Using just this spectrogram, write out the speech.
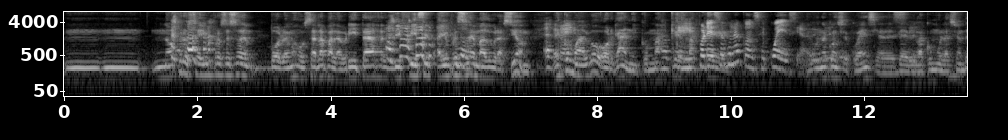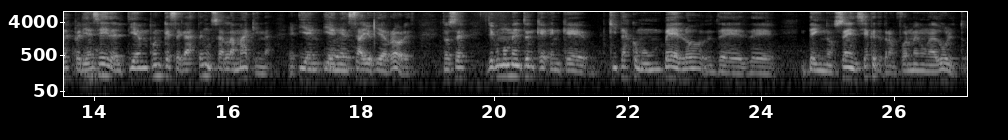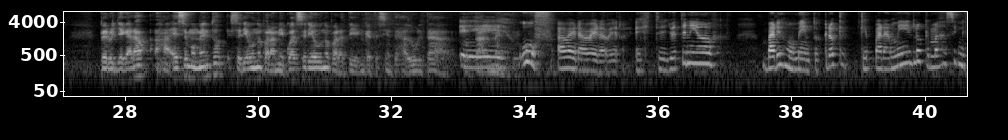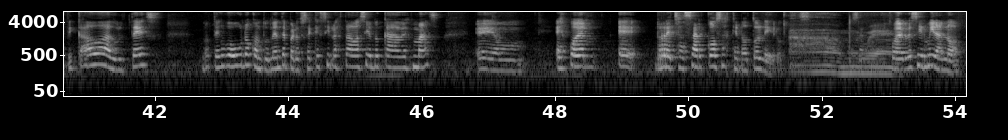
Mm, no, pero sí hay un proceso de volvemos a usar la palabrita difícil, hay un proceso de maduración. Es como algo orgánico, más que... Más Por eso es una consecuencia. Es una consecuencia de, la acumulación de experiencia y del tiempo en que se gasta en usar la máquina y en, y en ensayos y errores. Entonces, llega un momento en que, en que quitas como un velo de, de, de inocencia que te transforma en un adulto pero llegar a ese momento sería uno para mí. ¿Cuál sería uno para ti en que te sientes adulta eh, totalmente? uf, a ver, a ver, a ver. Este, yo he tenido varios momentos. Creo que, que para mí lo que más ha significado adultez, no tengo uno contundente, pero sé que sí lo he estado haciendo cada vez más, em, es poder eh, rechazar cosas que no tolero. Ah, muy bueno. Poder decir, mira, no.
